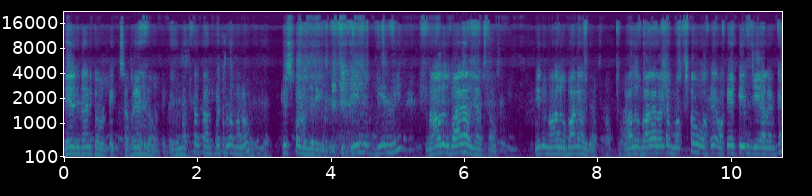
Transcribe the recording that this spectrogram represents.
దేనికి దానికే ఉంటాయి సపరేట్గా ఉంటాయి. ఇది మొత్తం కంప్యూటర్లో మనం తీసుకోవడం జరిగింది. దీన్ని దీన్ని నాలుగు భాగాలు చేస్తాం. దీన్ని నాలుగు భాగాలు చేస్తాం. నాలుగు భాగాలు అంటే మొత్తం ఒకే ఒకే టీం చేయాలంటే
